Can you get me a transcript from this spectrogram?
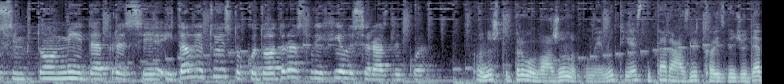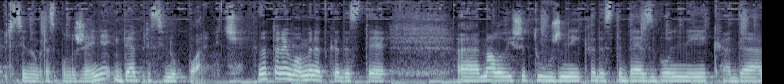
simptomi depresije i da li je to isto kod odraslih ili se razlikuje? Ono što je prvo važno napomenuti jeste ta razlika između depresivnog raspoloženja i depresivnog poremeća. Znate onaj moment kada ste e, malo više tužni, kada ste bezvoljni, kada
